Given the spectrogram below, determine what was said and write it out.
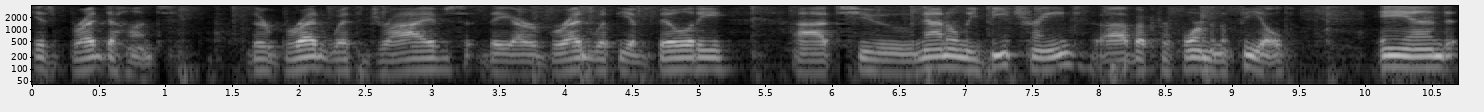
is bred to hunt. They're bred with drives, they are bred with the ability uh, to not only be trained, uh, but perform in the field. And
